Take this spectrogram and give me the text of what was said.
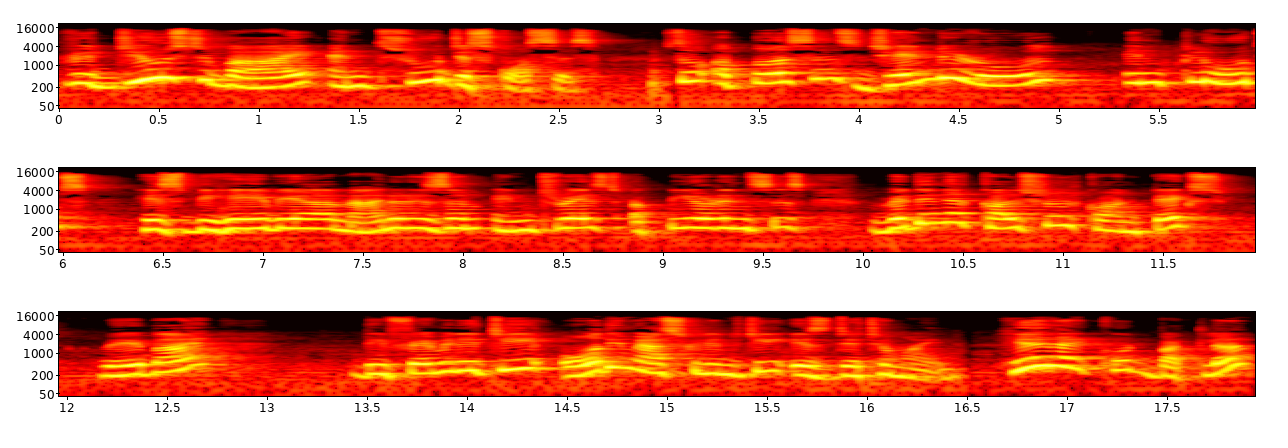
produced by and through discourses. So a person's gender role includes his behavior, mannerism, interest, appearances within a cultural context whereby the femininity or the masculinity is determined. Here I quote Butler,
